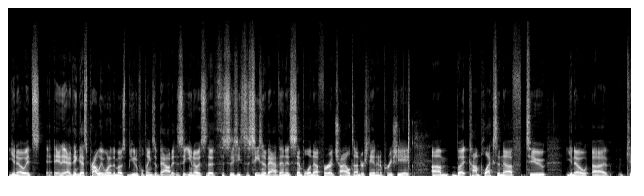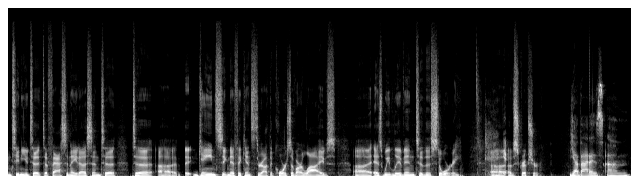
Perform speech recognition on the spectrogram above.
you know, it's and I think that's probably one of the most beautiful things about it is that, you know it's the, the season of Advent is simple enough for a child to understand and appreciate, um, but complex enough to you know uh, continue to to fascinate us and to to uh, gain significance throughout the course of our lives uh, as we live into the story uh, yeah. of Scripture. Yeah, that is um,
